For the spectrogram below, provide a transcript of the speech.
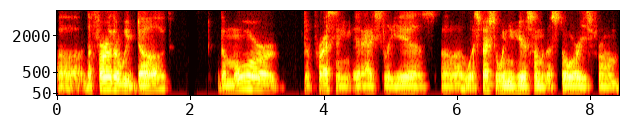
uh, the further we've dug, the more depressing it actually is, uh, especially when you hear some of the stories from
